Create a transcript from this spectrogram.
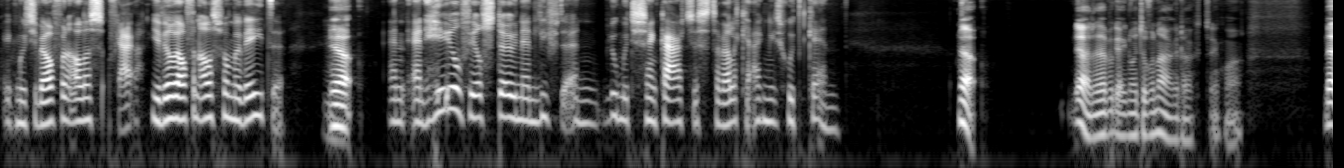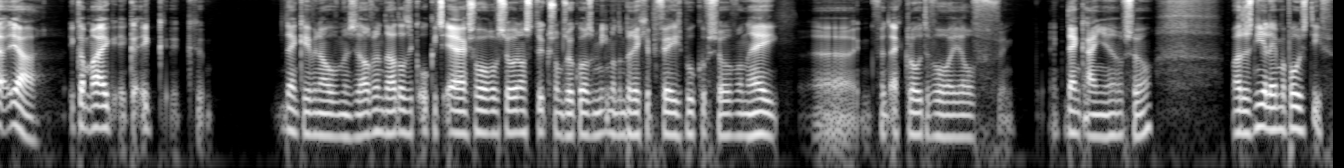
ik moet je wel van alles... Of ja, je wil wel van alles van me weten. ja. En, en heel veel steun en liefde en bloemetjes en kaartjes, terwijl ik je eigenlijk niet zo goed ken. Ja, daar heb ik eigenlijk nooit over nagedacht, zeg maar. Nou, ja, ik kan, maar ik, ik, ik, ik denk even nou over mezelf. Inderdaad, als ik ook iets ergs hoor of zo, dan stuk soms ook wel eens iemand een berichtje op Facebook of zo van, hey, eh, ik vind het echt kloten voor je of ik, ik denk aan je of zo. Maar is niet alleen maar positief.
